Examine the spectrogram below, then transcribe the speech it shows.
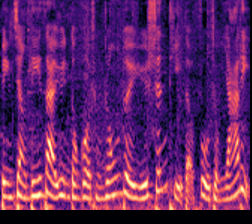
并降低在运动过程中对于身体的负重压力。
